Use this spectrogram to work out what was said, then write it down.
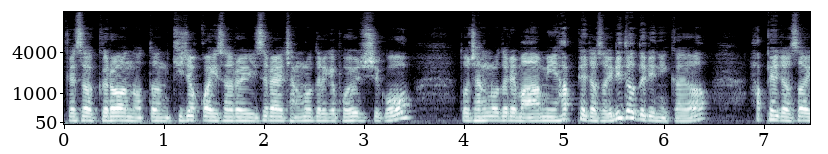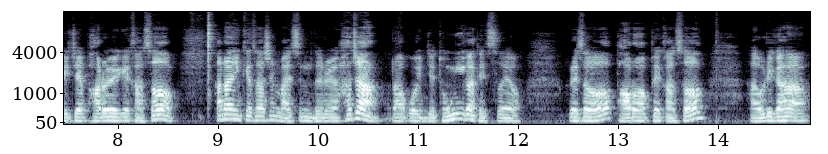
그래서 그런 어떤 기적과 이사를 이스라엘 장로들에게 보여주시고 또 장로들의 마음이 합해져서 리더들이니까요. 합해져서 이제 바로에게 가서 하나님께서 하신 말씀들을 하자라고 이제 동의가 됐어요. 그래서 바로 앞에 가서 아, 우리가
